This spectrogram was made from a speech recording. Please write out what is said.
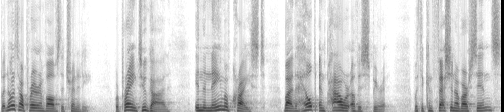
but notice how prayer involves the Trinity. We're praying to God in the name of Christ by the help and power of His Spirit, with the confession of our sins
